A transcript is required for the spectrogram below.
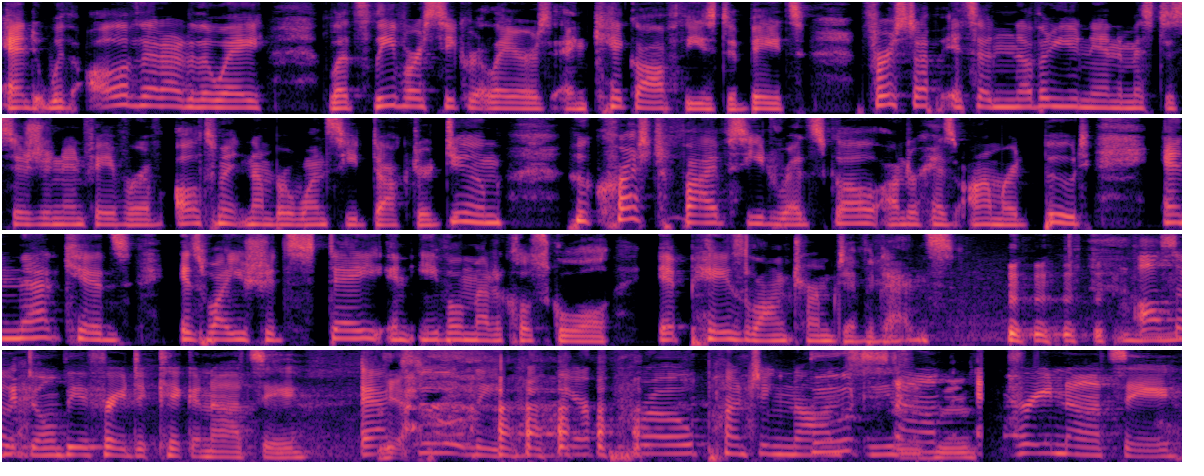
And with all of that out of the way, let's leave our secret layers and kick off these debates. First up, it's another unanimous decision in favor of ultimate number one seed Doctor Doom, who crushed five seed Red Skull under his armored boot. And that, kids, is why you should stay in evil medical school. It pays long term dividends. Also, don't be afraid to kick a Nazi. Absolutely. we are pro punching Boot Nazis. stomp every Nazi.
